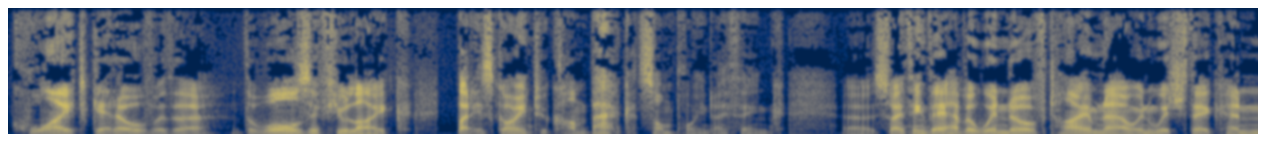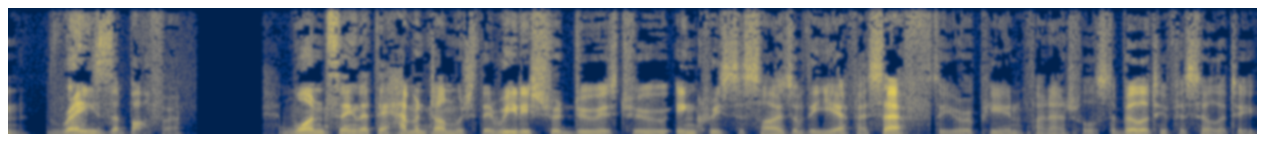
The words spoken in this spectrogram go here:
quite get over the the walls, if you like, but is going to come back at some point, I think. Uh, so I think they have a window of time now in which they can raise the buffer one thing that they haven't done, which they really should do, is to increase the size of the EFSF, the European Financial Stability Facility,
